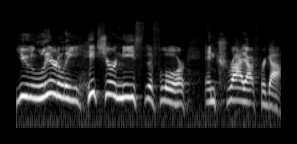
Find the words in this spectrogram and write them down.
you literally hit your knees to the floor and cried out for God.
